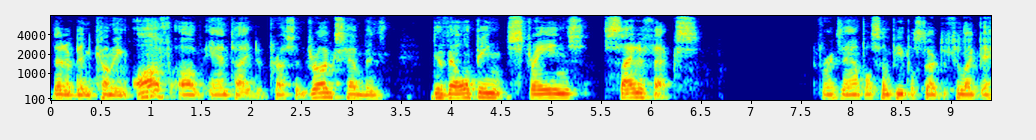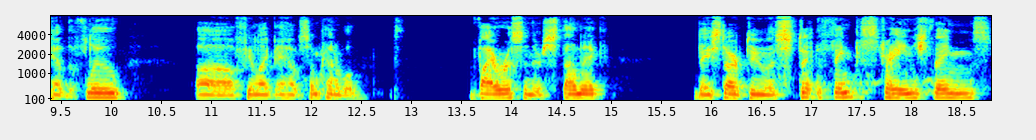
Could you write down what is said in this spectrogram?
that have been coming off of antidepressant drugs have been developing strange side effects. For example, some people start to feel like they have the flu, uh, feel like they have some kind of a virus in their stomach. They start to st- think strange things.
